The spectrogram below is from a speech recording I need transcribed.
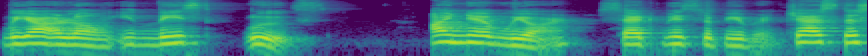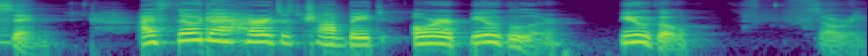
We are alone in these woods. I know we are, said Mr. Beaver, just the same. I thought I heard a trumpet or a bugler, bugle, sorry,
